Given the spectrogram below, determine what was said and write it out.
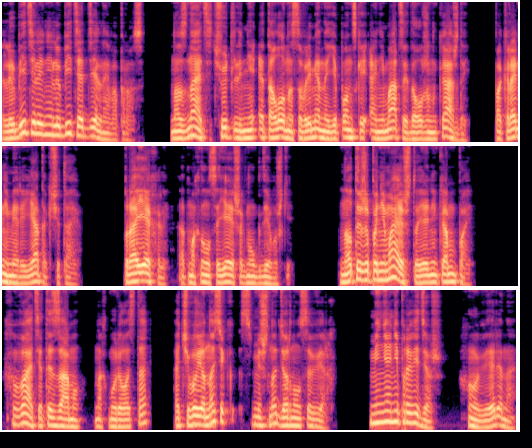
Любить или не любить — отдельный вопрос. Но знать чуть ли не эталона современной японской анимации должен каждый. По крайней мере, я так считаю. «Проехали», — отмахнулся я и шагнул к девушке. «Но ты же понимаешь, что я не компай». «Хватит и заму», — нахмурилась та, отчего ее носик смешно дернулся вверх. «Меня не проведешь». «Уверена?»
